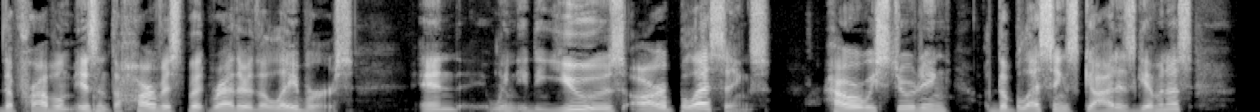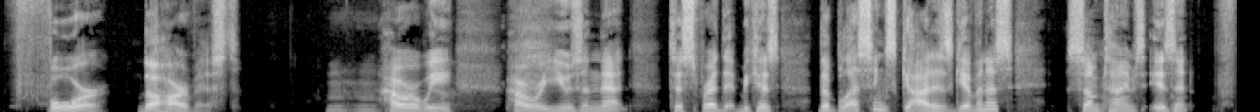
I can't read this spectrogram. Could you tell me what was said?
the problem isn't the harvest, but rather the laborers and we need to use our blessings. How are we stewarding the blessings God has given us for the harvest? Mhm. How are we Yeah. how are we using that to spread that? Because the blessings God has given us sometimes isn't f-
